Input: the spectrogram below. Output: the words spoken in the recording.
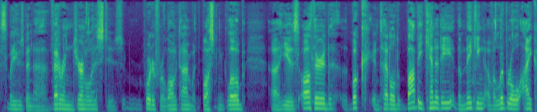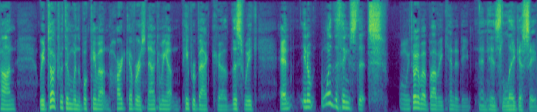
somebody who's been a veteran journalist, who's a reporter for a long time with Boston Globe. Uh, he has authored a book entitled Bobby Kennedy, The Making of a Liberal Icon. We talked with him when the book came out in hardcover. It's now coming out in paperback uh, this week. And, you know, one of the things that when we talk about Bobby Kennedy and his legacy,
